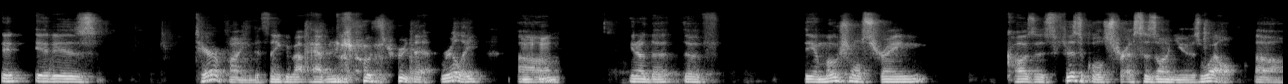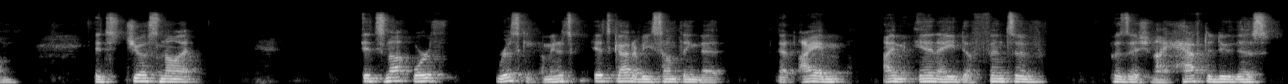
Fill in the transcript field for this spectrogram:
It it is terrifying to think about having to go through that. Really, mm-hmm. um, you know the the the emotional strain causes physical stresses on you as well. Um, it's just not it's not worth risking. I mean, it's it's got to be something that that I am I'm in a defensive position. I have to do this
